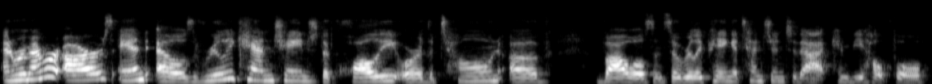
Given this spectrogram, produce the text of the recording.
And remember R's and L's really can change the quality or the tone of vowels. And so really paying attention to that can be helpful.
